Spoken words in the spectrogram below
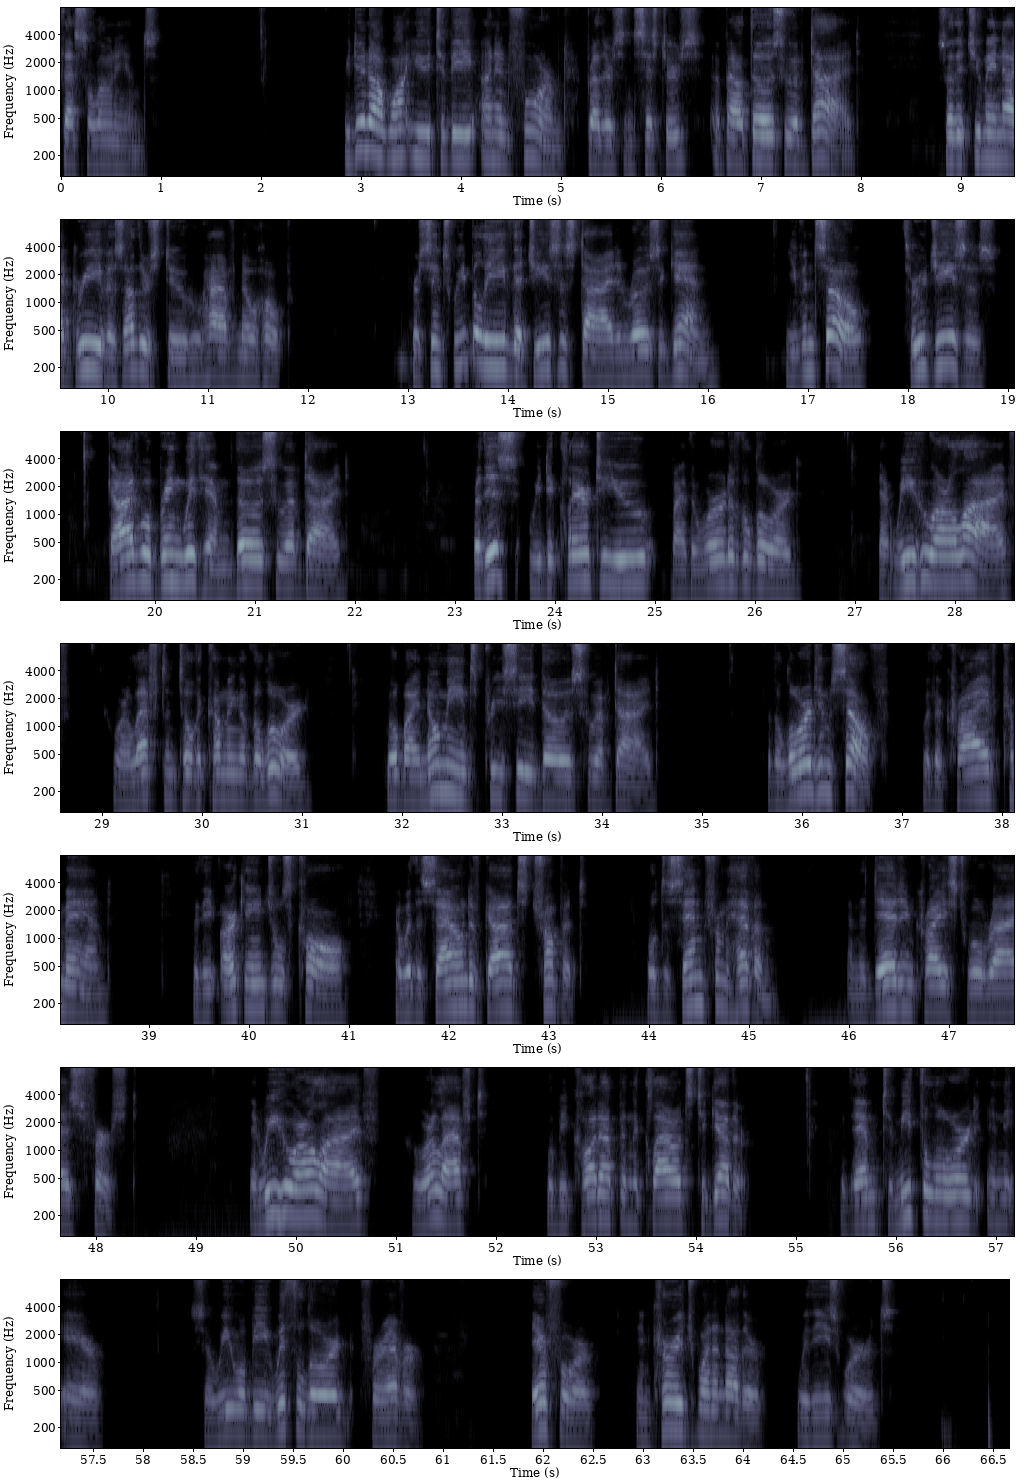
Thessalonians. We do not want you to be uninformed, brothers and sisters, about those who have died, so that you may not grieve as others do who have no hope. For since we believe that Jesus died and rose again, even so, through Jesus, God will bring with him those who have died. For this we declare to you by the word of the Lord that we who are alive, who are left until the coming of the Lord, will by no means precede those who have died. For the Lord himself, with a cry of command, with the archangel's call, and with the sound of God's trumpet, will descend from heaven, and the dead in Christ will rise first. Then we who are alive, who are left, will be caught up in the clouds together with them to meet the Lord in the air. So we will be with the Lord forever. Therefore, encourage one another with these words.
